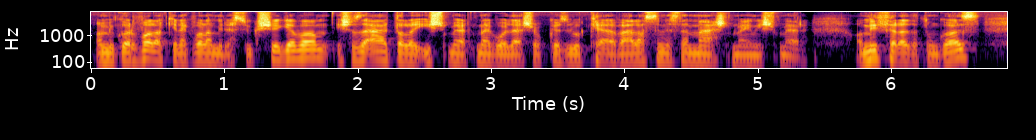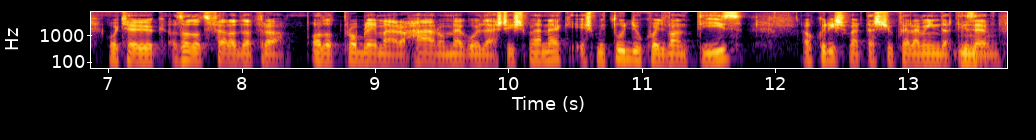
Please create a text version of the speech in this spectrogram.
amikor valakinek valamire szüksége van, és az általa ismert megoldások közül kell válaszolni, aztán mást nem ismer. A mi feladatunk az, hogyha ők az adott feladatra, adott problémára három megoldást ismernek, és mi tudjuk, hogy van van tíz, akkor ismertessük vele mind a tizet, mm.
